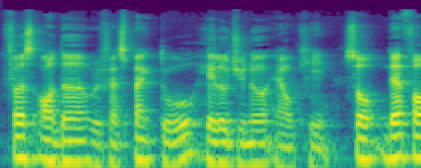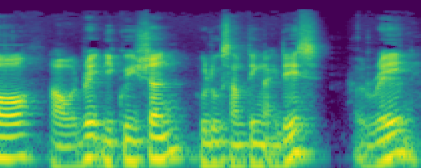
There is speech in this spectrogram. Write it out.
first order with respect to halogenoalkane. So therefore, our rate equation will look something like this. Rate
